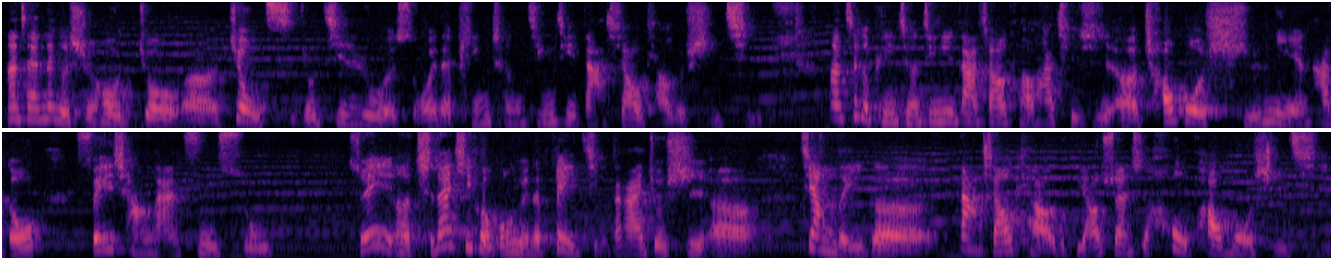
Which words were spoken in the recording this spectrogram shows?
那在那个时候就呃就此就进入了所谓的平成经济大萧条的时期。那这个平成经济大萧条，它其实呃超过十年，它都非常难复苏。所以呃池袋西口公园的背景大概就是呃这样的一个大萧条，比较算是后泡沫时期。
